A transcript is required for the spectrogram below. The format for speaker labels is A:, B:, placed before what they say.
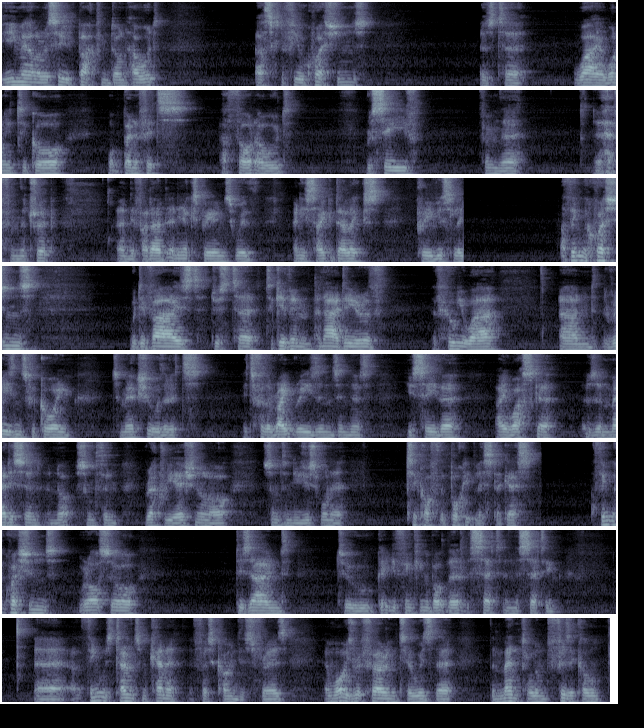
A: The email I received back from Don Howard asked a few questions as to why I wanted to go, what benefits I thought I would receive from the uh, from the trip, and if I'd had any experience with any psychedelics previously. I think the questions were devised just to, to give him an idea of of who you are and the reasons for going to make sure that it's it's for the right reasons in that you see the ayahuasca as a medicine and not something recreational or something you just want to tick off the bucket list, I guess. I think the questions were also designed to get you thinking about the, the set and the setting. Uh, I think it was Terence McKenna that first coined this phrase, and what he's referring to is the, the mental and physical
